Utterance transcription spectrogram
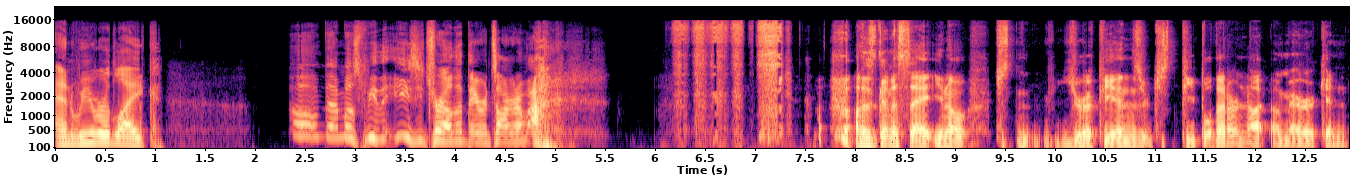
And we were like oh that must be the easy trail that they were talking about I was gonna say, you know, just Europeans or just people that are not American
